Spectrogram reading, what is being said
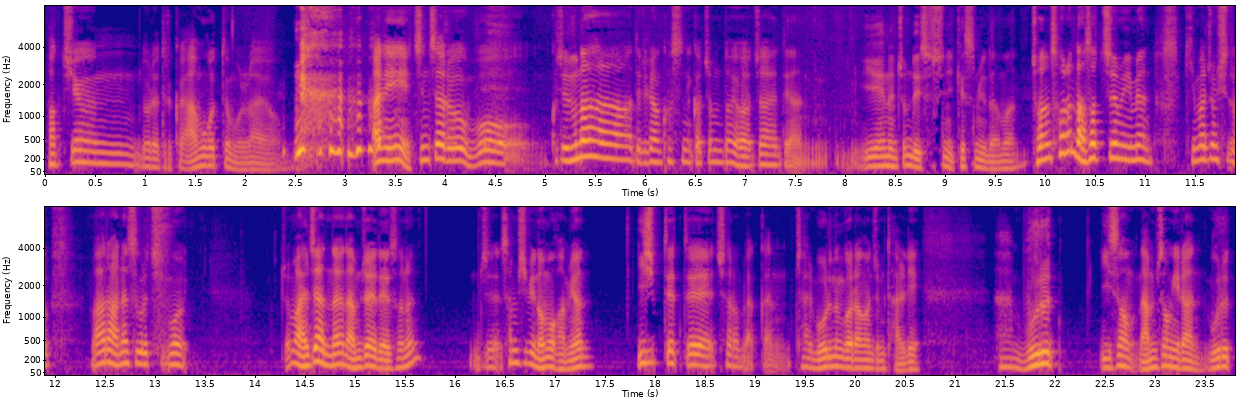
박지훈 노래 들을까요? 아무것도 몰라요. 아니, 진짜로 뭐, 그죠, 누나들이랑 컸으니까 좀 더 여자에 대한 이해는 좀 더 있을 수는 있겠습니다만. 전 35쯤이면 김하중 씨도 말을 안 해서 그렇지 뭐 좀 알지 않나요 남자에 대해서는 이제 30이 넘어가면 20대 때처럼 약간 잘 모르는 거랑은 좀 달리 아, 무릇 이성 남성이란 무릇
